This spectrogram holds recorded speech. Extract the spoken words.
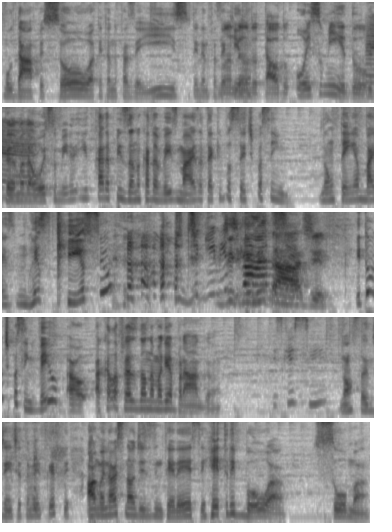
mudar a pessoa, tentando fazer isso, tentando fazer aquilo. Mandando o tal do oi sumido. É. Tentando mandar oi sumindo e o cara pisando cada vez mais até que você, tipo assim, não tenha mais um resquício De dignidade. de dignidade. Então, tipo assim, veio a- aquela frase da Ana Maria Braga. Esqueci. Nossa, gente, eu também esqueci. Ao menor sinal de desinteresse, retribua, suma.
